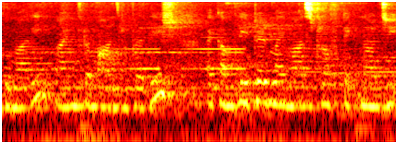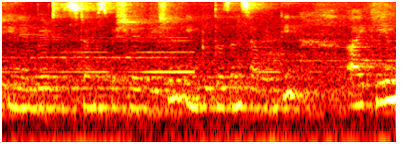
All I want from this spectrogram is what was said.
Kumari. I am from Andhra Pradesh. I completed my Master of Technology in Embedded Systems Specialization in 2017. I came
